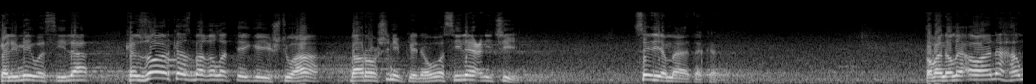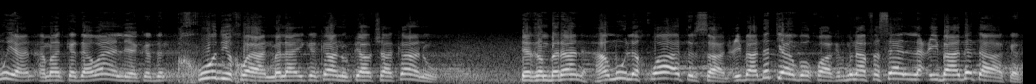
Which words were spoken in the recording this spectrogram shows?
کەلیمەی وسیلە کە زۆر کەس بەغەڵەت تێگەیشتووە. با ڕۆشنی بکەینەوە وسیلە عنی چی؟ سری ئەمایەتەکە. طبعا ئەڵێ ئەوانە هەمویان ئەمان کە داوایان لێکردن خودی خۆیان مەلایکەکان و پیاوچکان و پێغمبەران هەموو لە خوا ئەترسان عیبادەتیان بۆ خواکرد منافەسیان لە عیبادەتا کرد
